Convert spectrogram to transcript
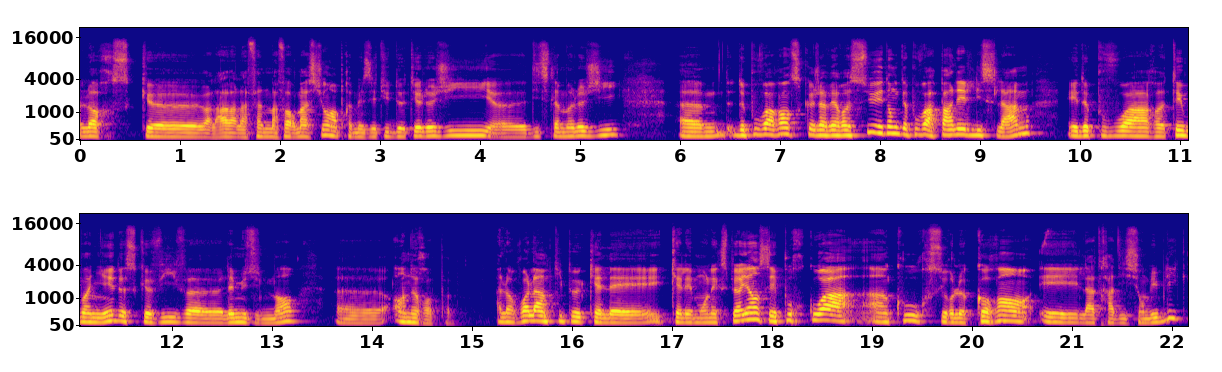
lorsque, à la fin de ma formation, après mes études de théologie, d'islamologie, euh, de pouvoir rendre ce que j'avais reçu et donc de pouvoir parler de l'islam et de pouvoir témoigner de ce que vivent euh, les musulmans euh, en Europe. Alors voilà un petit peu quelle est, quelle est mon expérience et pourquoi un cours sur le Coran et la tradition biblique.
